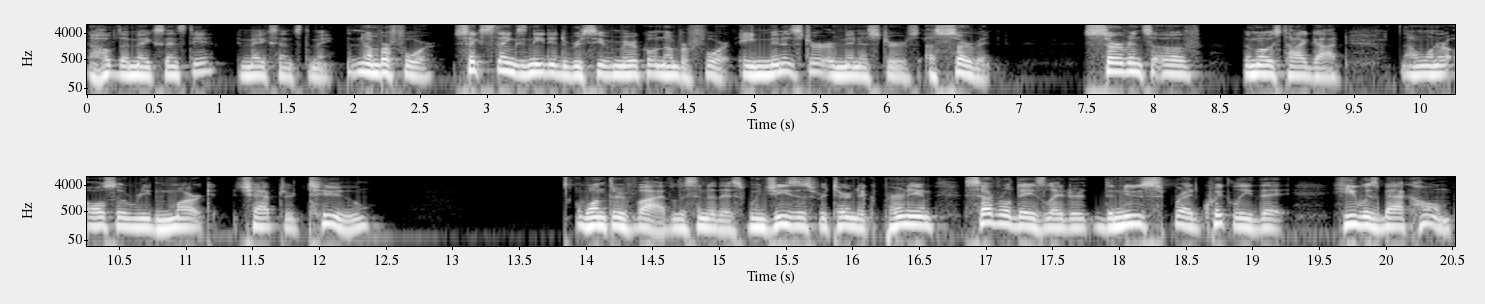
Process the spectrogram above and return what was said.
I hope that makes sense to you. It makes sense to me. Number four, six things needed to receive a miracle. Number four, a minister or ministers, a servant, servants of the Most High God. I want to also read Mark chapter 2, 1 through 5. Listen to this. When Jesus returned to Capernaum, several days later, the news spread quickly that he was back home.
